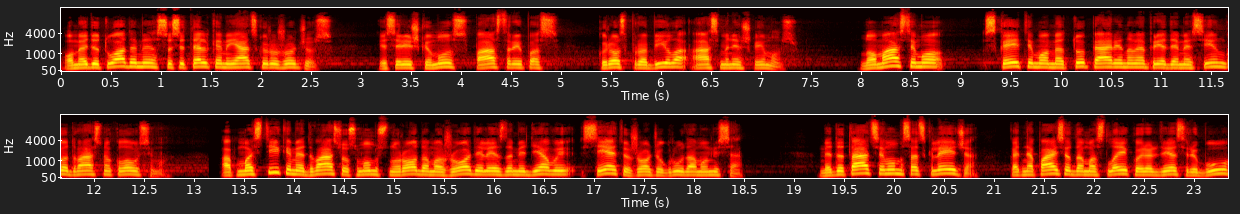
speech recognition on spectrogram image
o medituodami susitelkėme į atskirus žodžius, įsireiškimus, pastraipas, kurios prabyla asmeniškai mus. Nuo mąstymo skaitimo metu pereiname prie dėmesingo dvasinio klausimo. Apmastykime dvasios mums nurodomą žodį, leisdami Dievui sėti žodžio grūdą mumise. Meditacija mums atskleidžia, kad nepaisydamas laiko ir erdvės ribų,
